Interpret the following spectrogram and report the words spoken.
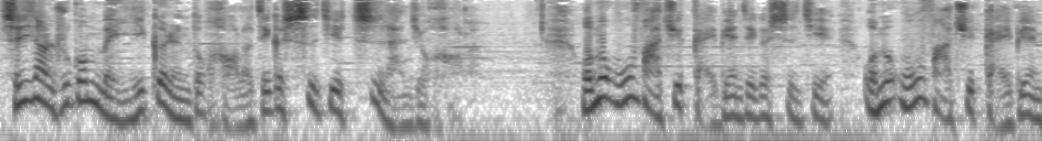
实际上，如果每一个人都好了，这个世界自然就好了。我们无法去改变这个世界，我们无法去改变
